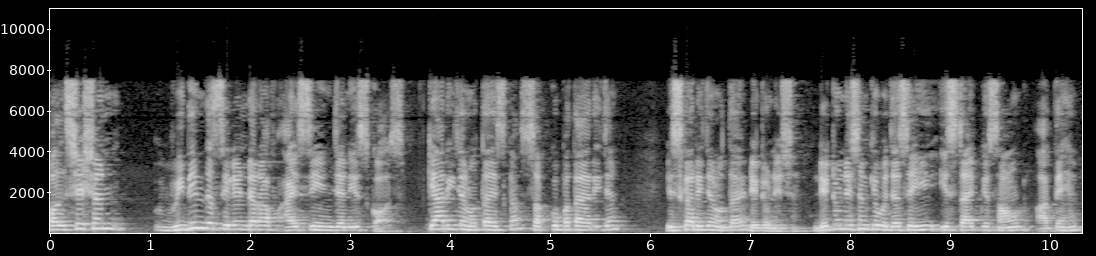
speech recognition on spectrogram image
pulsation within the cylinder of IC engine is cause क्या रीजन होता है इसका? सबको पता है रीजन इसका रीजन होता है डेटोनेशन डेटोनेशन की वजह से ही इस टाइप के साउंड आते हैं।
